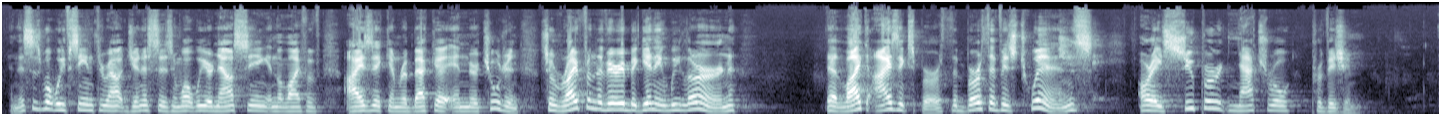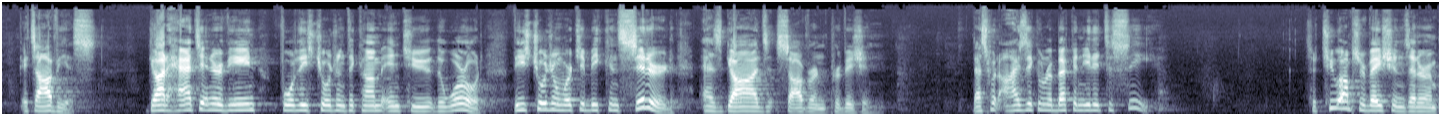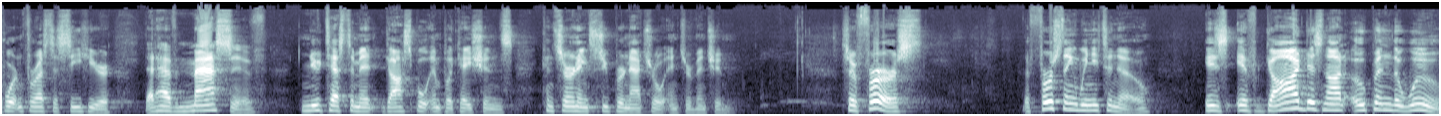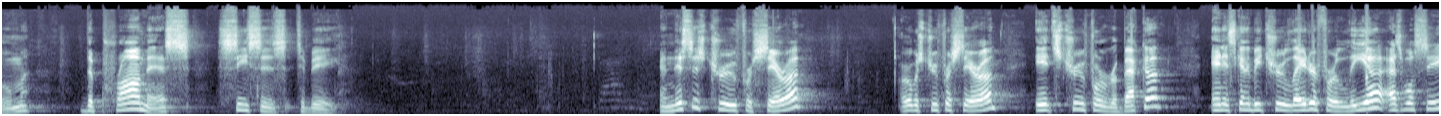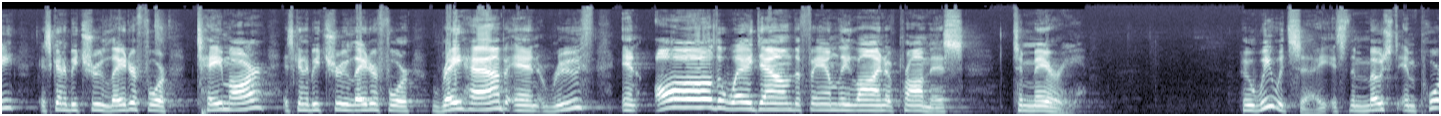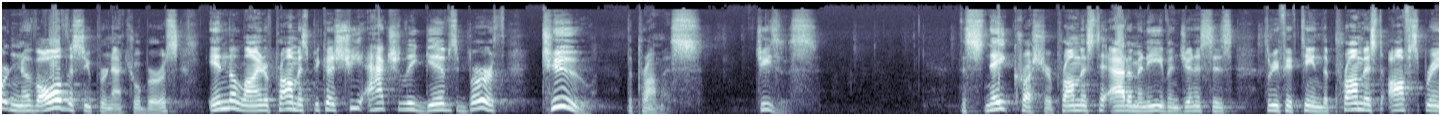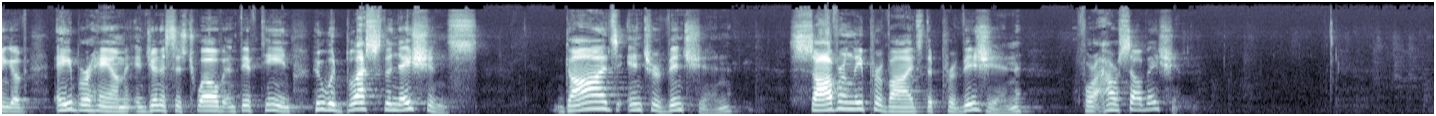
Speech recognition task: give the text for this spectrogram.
And this is what we've seen throughout Genesis and what we are now seeing in the life of Isaac and Rebekah and their children. So, right from the very beginning, we learn that, like Isaac's birth, the birth of his twins are a supernatural provision. It's obvious. God had to intervene for these children to come into the world. These children were to be considered as God's sovereign provision. That's what Isaac and Rebekah needed to see. So, two observations that are important for us to see here that have massive New Testament gospel implications concerning supernatural intervention. So, first, the first thing we need to know is if God does not open the womb, the promise ceases to be. And this is true for Sarah, or it was true for Sarah. It's true for Rebecca. And it's going to be true later for Leah, as we'll see. It's going to be true later for Tamar. It's going to be true later for Rahab and Ruth, and all the way down the family line of promise to Mary, who we would say is the most important of all the supernatural births in the line of promise because she actually gives birth to the promise Jesus. The snake crusher promised to Adam and Eve in Genesis 3:15, the promised offspring of Abraham in Genesis 12 and 15, who would bless the nations. God's intervention sovereignly provides the provision for our salvation.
